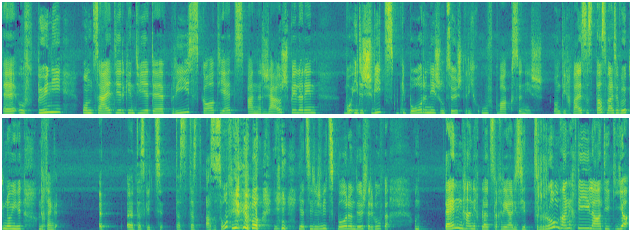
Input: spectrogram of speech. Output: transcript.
äh, auf die Bühne und sagt irgendwie, der Preis geht jetzt an eine Schauspielerin, wo in der Schweiz geboren ist und in Österreich aufgewachsen ist. Und ich weiß es, das weiß ich wirklich noch wie heute. Und ich denke, äh, äh, das gibt's, das, das, also so viel, jetzt in der Schweiz geboren und in Österreich aufgewachsen. Und dann habe ich plötzlich realisiert, darum habe ich die Einladung. Ja,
